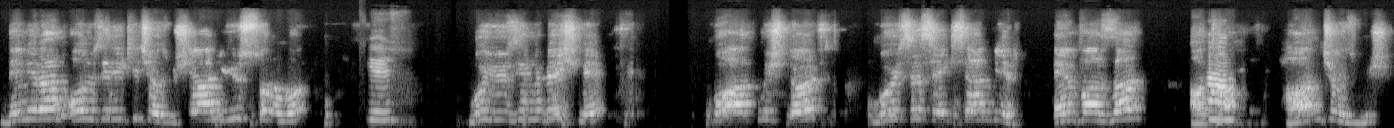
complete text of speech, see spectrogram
Demirhan 10 üzeri 2 çözmüş. Yani 100 soru mu? 100. Bu 125 mi? Bu 64. Bu ise 81. En fazla Ata Han. Han çözmüş.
